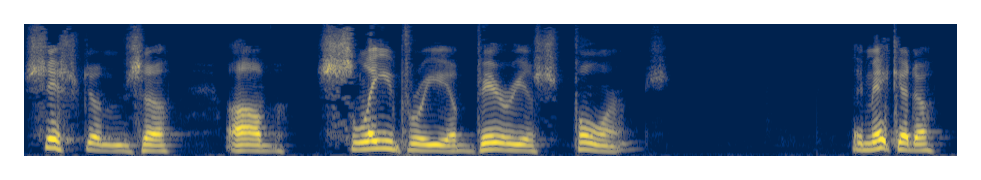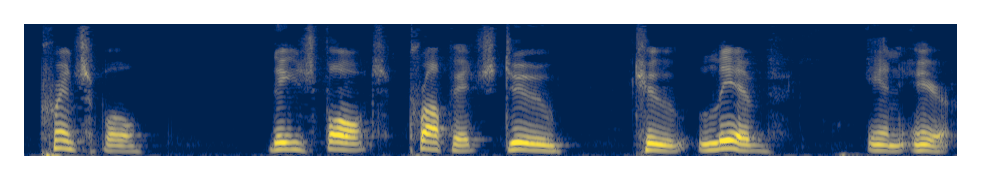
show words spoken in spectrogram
systems uh, of slavery of various forms. They make it a principle these false prophets do to live in error.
